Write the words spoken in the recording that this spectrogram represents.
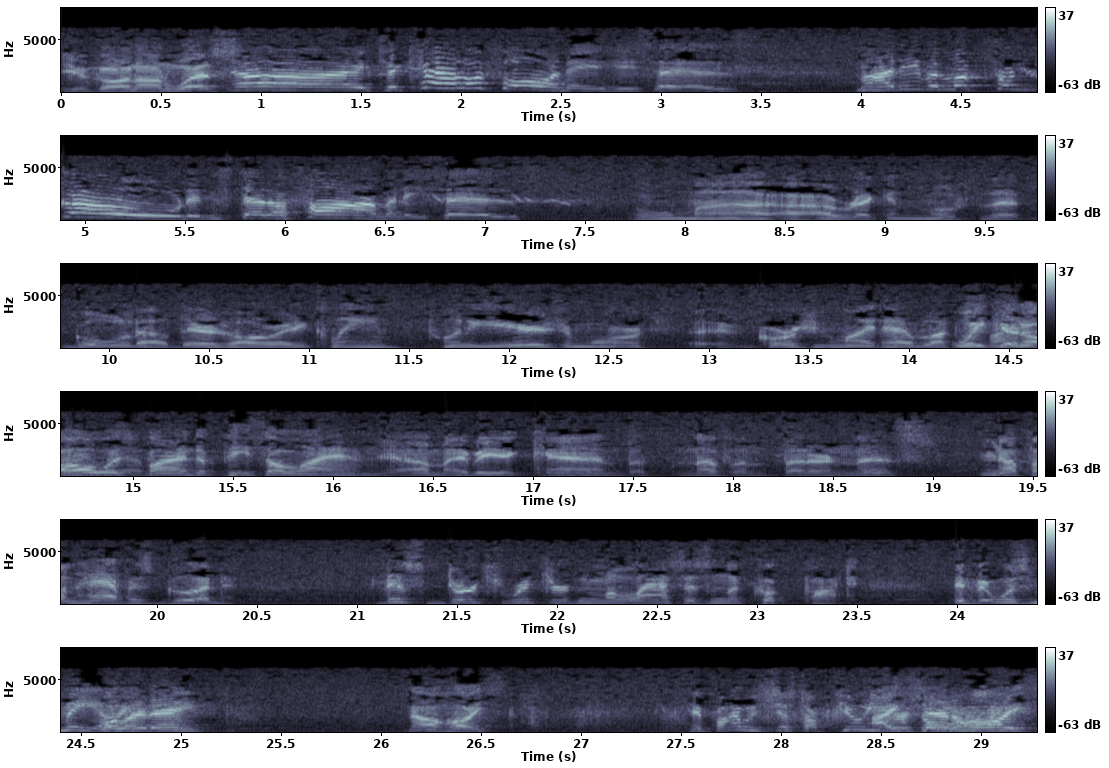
you going on west? Aye, to California, he says. Might even look for gold instead of farming, he says. Oh, my. I, I reckon most of that gold out there is already clean. Twenty years or more. Uh, of course, you might have luck. We find can always find a piece of land. Yeah, maybe you can, but nothing better than this. Nothing half as good. This dirt's richer than molasses in the cook pot. If it was me, Well, I... it ain't. Now, hoist. If I was just a few I years said old... I- hoist.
